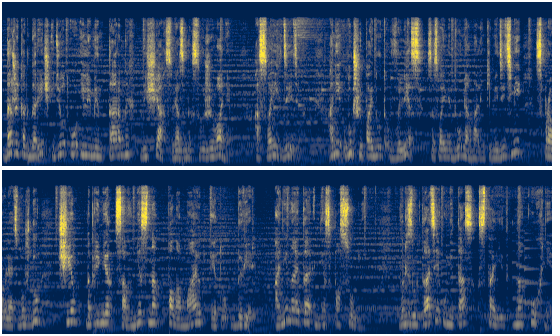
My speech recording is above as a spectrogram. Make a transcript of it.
даже когда речь идет о элементарных вещах, связанных с выживанием, о своих детях. Они лучше пойдут в лес со своими двумя маленькими детьми справлять нужду, чем, например, совместно поломают эту дверь. Они на это не способны. В результате унитаз стоит на кухне.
